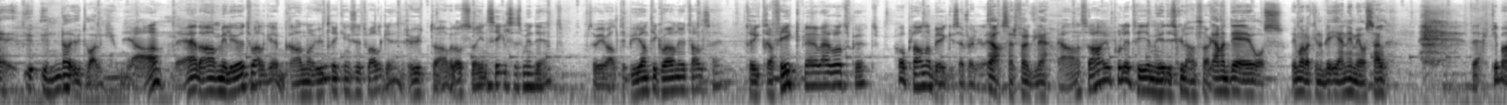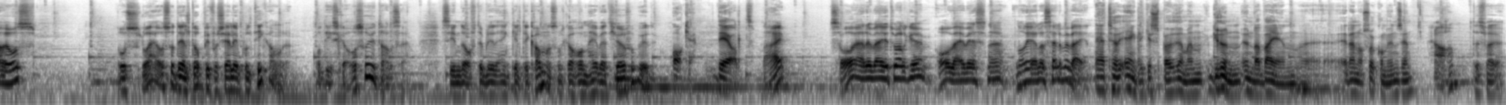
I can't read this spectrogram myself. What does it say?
underutvalg? Ja, det er da Miljøutvalget, brann- og utrykkingsutvalget. Ruter har vel også innsigelsesmyndighet. Så vil jo alltid Byantikvaren uttale seg. Trygg Trafikk pleier å være rådspurt. Og Plan og bygg, selvfølgelig. Ja, selvfølgelig. Ja, Så har jo politiet mye de skulle ha sagt. Ja, men det er jo oss. Vi må da kunne bli enige med oss selv. Det er ikke bare oss. Oslo er også delt opp i forskjellige politikamre. Og de skal også uttale seg. Siden det ofte blir det enkelte kammer som skal håndheve et kjøreforbud. Ok, det er alt. Nei. Så er det Veiutvalget og Vegvesenet når det gjelder selve veien. Jeg tør egentlig ikke spørre, men grunnen under veien, eh, er den også kommunen sin? Ja, dessverre.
